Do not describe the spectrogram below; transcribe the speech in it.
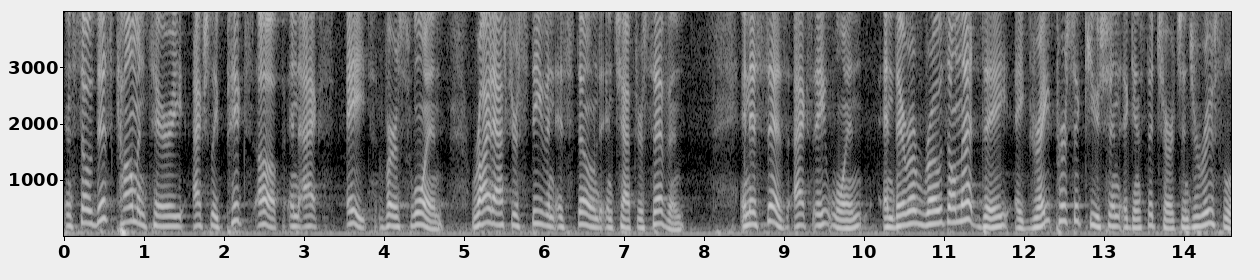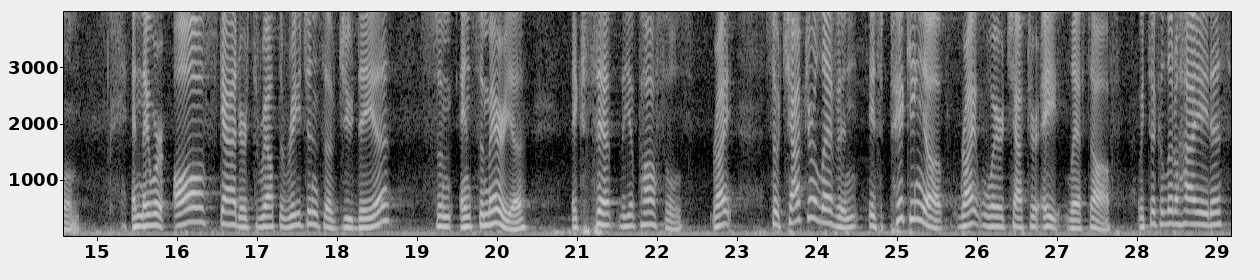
And so this commentary actually picks up in Acts 8, verse 1, right after Stephen is stoned in chapter 7. And it says, Acts 8 1, and there arose on that day a great persecution against the church in Jerusalem. And they were all scattered throughout the regions of Judea and Samaria, except the apostles, right? So, chapter 11 is picking up right where chapter 8 left off. We took a little hiatus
